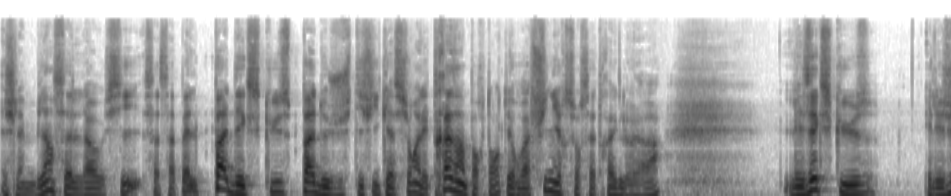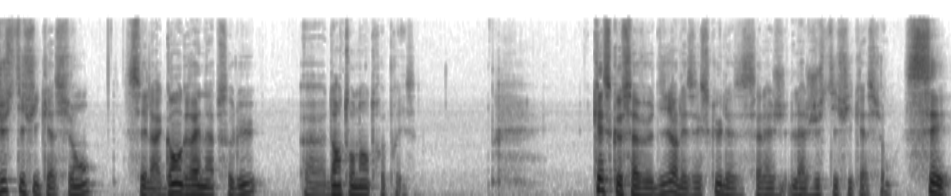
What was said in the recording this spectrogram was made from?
je l'aime bien celle-là aussi, ça s'appelle pas d'excuses, pas de justification. Elle est très importante et on va finir sur cette règle-là. Les excuses et les justifications, c'est la gangrène absolue euh, dans ton entreprise. Qu'est-ce que ça veut dire, les excuses, la, la justification? C'est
